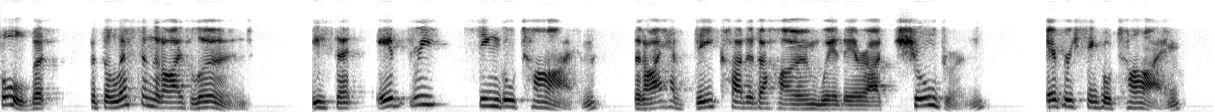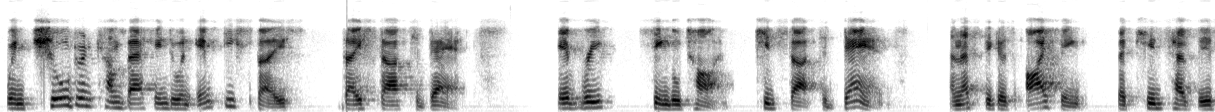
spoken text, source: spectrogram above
full. But But the lesson that I've learned is that every single time that I have decluttered a home where there are children, every single time when children come back into an empty space, they start to dance. Every single time. Kids start to dance. And that's because I think that kids have this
